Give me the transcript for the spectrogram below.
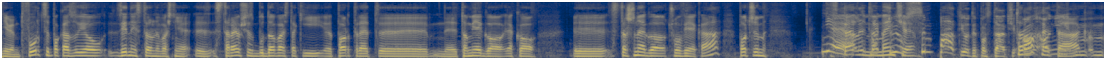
nie wiem, twórcy pokazują z jednej strony właśnie, y, starają się zbudować taki y, portret y, Tomiego jako strasznego człowieka, po czym Nie, w pewnym ale momencie- z sympatią te postaci. Trochę on, tak. m-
